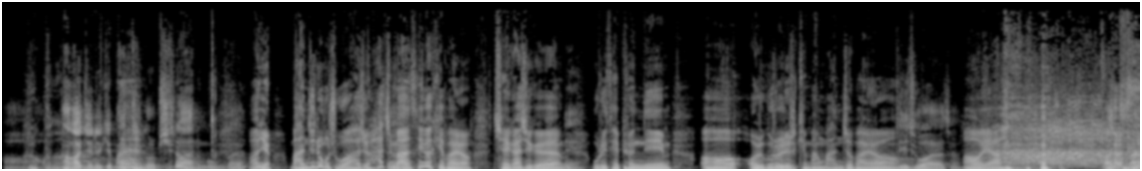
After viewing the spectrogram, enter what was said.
아, 그렇구나. 강아지는 이렇게 만지는 네. 걸 싫어하는 건가요? 아니요, 만지는 걸 좋아하죠. 하지만 생각해봐요. 제가 지금 네. 우리 대표님 어, 얼굴을 이렇게 막 만져봐요. 되게 좋아요, 저. 어, 야, 만지세요.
